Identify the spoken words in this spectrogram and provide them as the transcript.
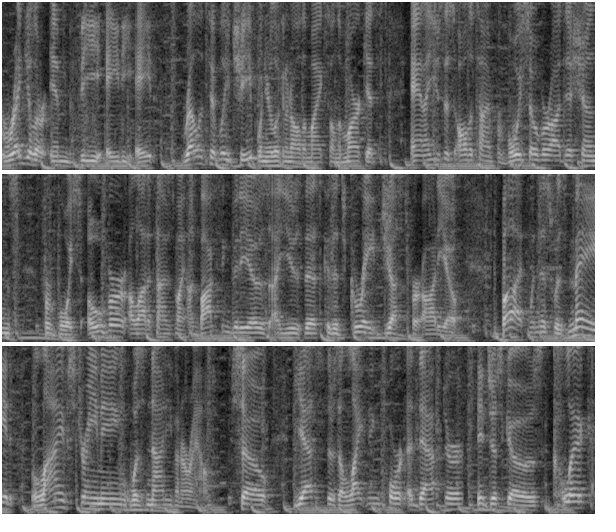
regular MV88, relatively cheap when you're looking at all the mics on the market. And I use this all the time for voiceover auditions, for voiceover. A lot of times my unboxing videos I use this because it's great just for audio. But when this was made, live streaming was not even around. So yes, there's a lightning port adapter. It just goes click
